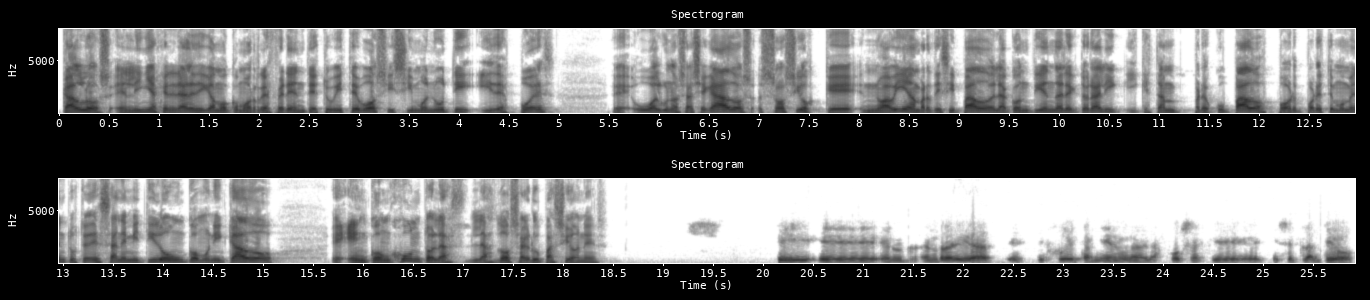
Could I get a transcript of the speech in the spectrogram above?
Carlos, en líneas generales, digamos como referente, estuviste vos y Simonuti y después eh, hubo algunos allegados, socios que no habían participado de la contienda electoral y, que están preocupados por, por este momento. Ustedes han emitido un comunicado eh, en conjunto las, las dos agrupaciones. Sí, eh, en, realidad este, fue también una de las cosas que, se planteó,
